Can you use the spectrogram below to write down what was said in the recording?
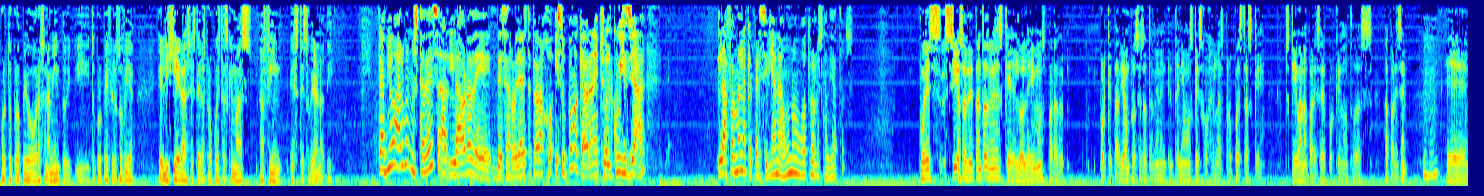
por tu propio razonamiento y, y, tu propia filosofía eligieras este, las propuestas que más afín este, estuvieran a ti. ¿Cambió algo en ustedes a la hora de desarrollar este trabajo? Y supongo que habrán hecho el quiz ya. ¿La forma en la que percibían a uno u otro de los candidatos? Pues sí, o sea, de tantas veces que lo leímos para porque había un proceso también en que teníamos que escoger las propuestas que pues, que iban a aparecer, porque no todas aparecen. Eh,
